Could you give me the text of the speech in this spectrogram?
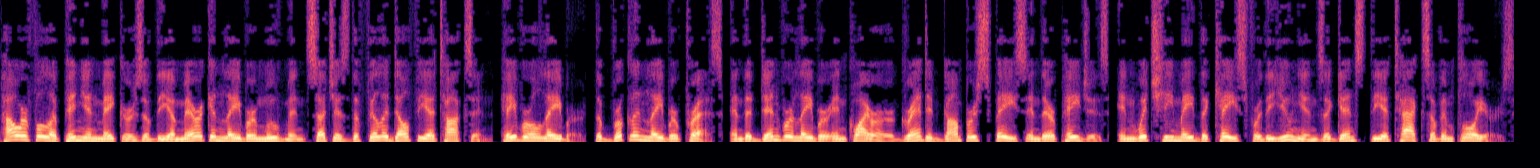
Powerful opinion makers of the American labor movement such as the Philadelphia Tocsin, Haverhill Labor, the Brooklyn Labor Press, and the Denver Labor Inquirer granted Gompers space in their pages, in which he made the case for the unions against the attacks of employers,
